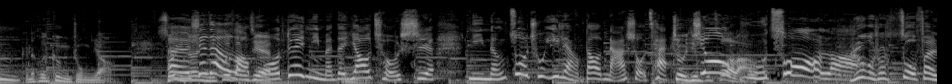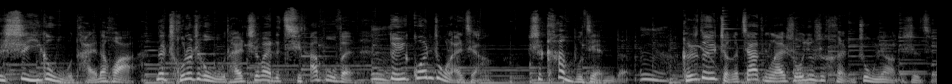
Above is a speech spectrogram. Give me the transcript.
嗯，可能会更重要。呃，现在的老婆对你们的要求是，你能做出一两道拿手菜就已经不错了，不错了。如果说做饭是一个舞台的话，那除了这个舞台之外的其他部分，对于观众来讲。是看不见的，嗯，可是对于整个家庭来说又是很重要的事情，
